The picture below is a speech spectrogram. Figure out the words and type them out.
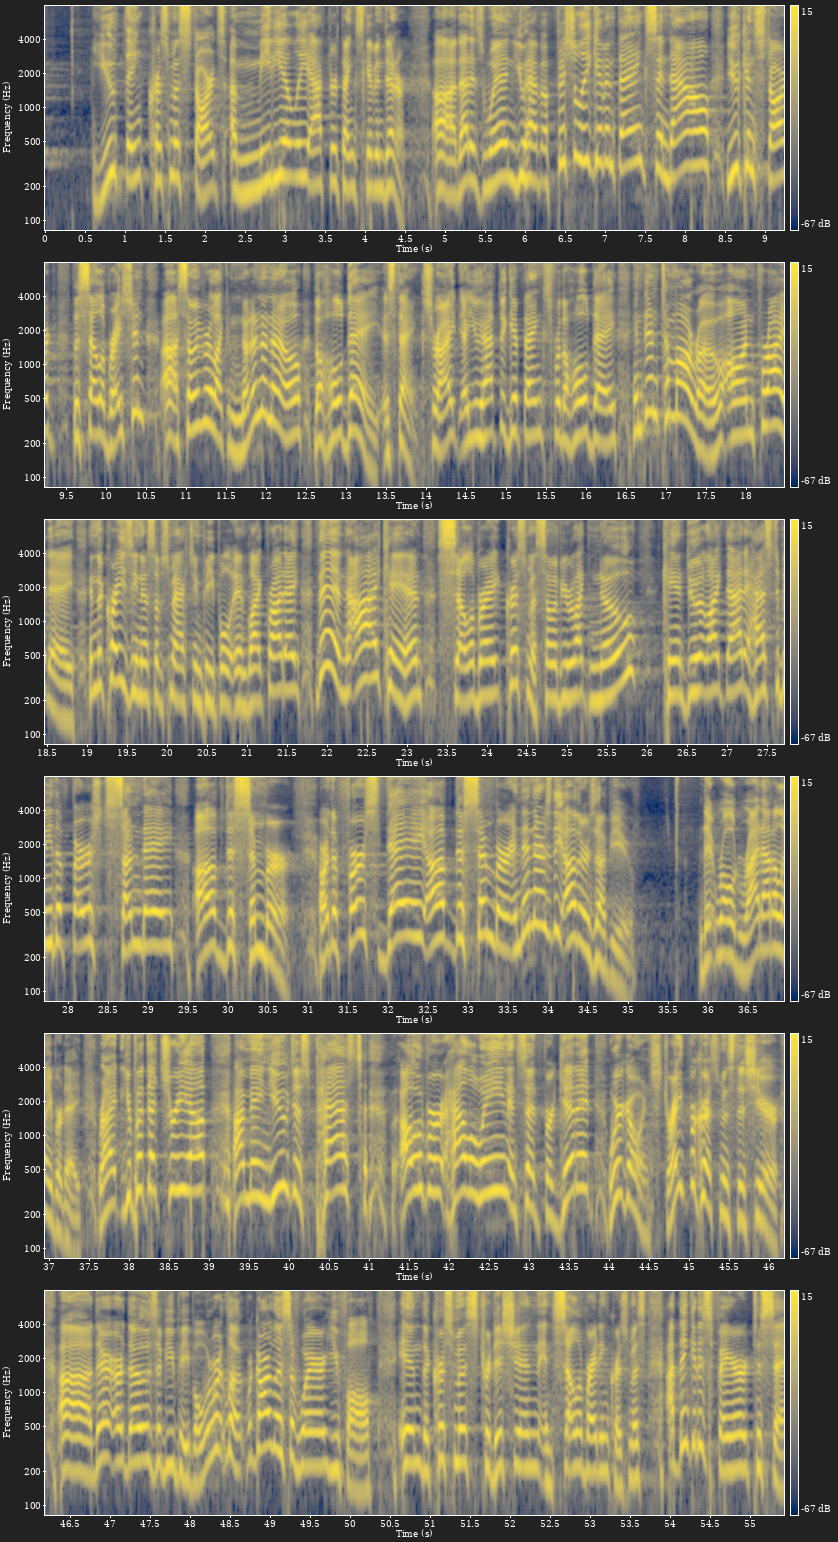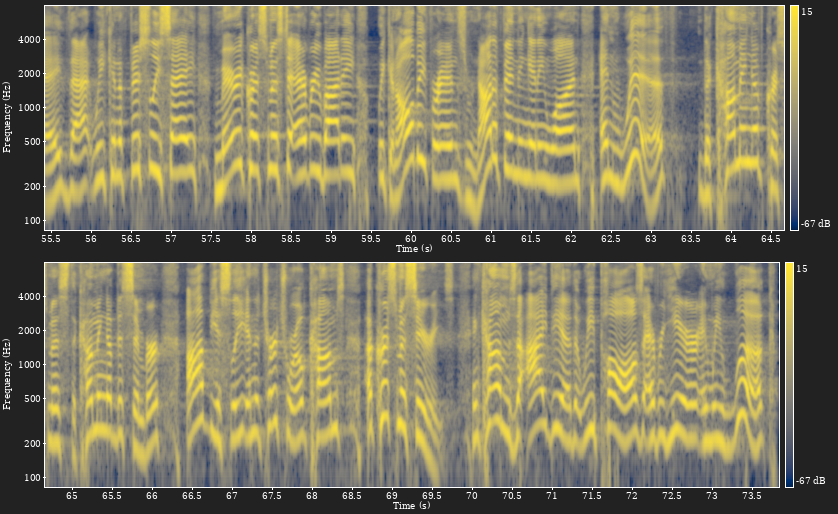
you think Christmas starts immediately after Thanksgiving dinner. Uh, that is when you have officially given thanks and now you can start the celebration. Uh, some of you are like, no, no, no, no, the whole day is thanks, right? Uh, you have to give thanks for the whole day. And then tomorrow on Friday, in the craziness of smashing people in Black Friday, then I can celebrate Christmas. Some of you are like, no, can't do it like that. It has to be the first Sunday of December or the first day of December. And then there's the others of you that rolled right out of Labor Day, right? You put that tree up. I mean, you just passed over Halloween and said, forget it. We're going straight for Christmas this year. Uh, there are those of you people. Look, regardless of where you fall in the Christmas tradition in celebrating Christmas, I think it is fair to say that we can officially say Merry Christmas to everybody. We can all be friends. We're not offending anyone. And with the coming of Christmas, the coming of December, obviously in the church world comes a Christmas series. And comes the idea that we pause every year and we look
